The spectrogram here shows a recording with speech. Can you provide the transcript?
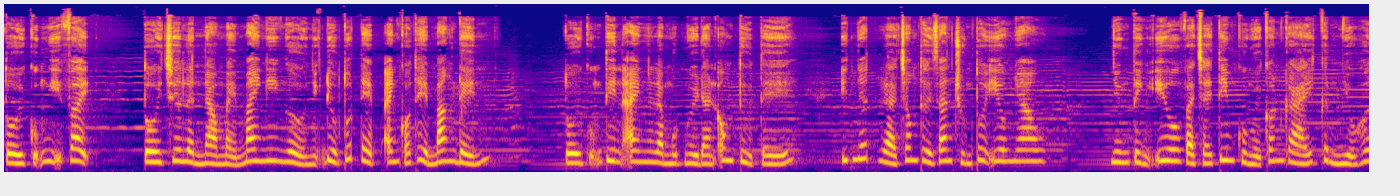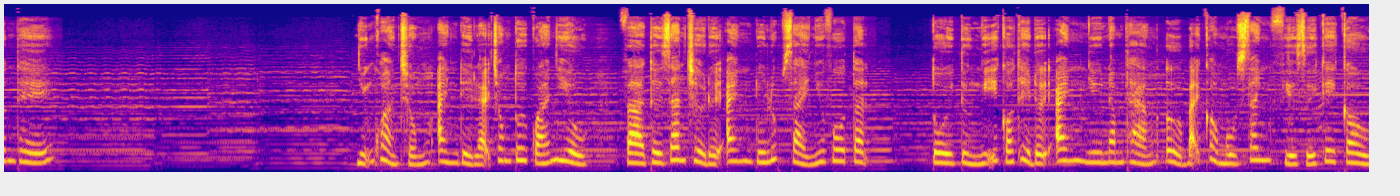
Tôi cũng nghĩ vậy. Tôi chưa lần nào mảy may nghi ngờ những điều tốt đẹp anh có thể mang đến. Tôi cũng tin anh là một người đàn ông tử tế, ít nhất là trong thời gian chúng tôi yêu nhau. Nhưng tình yêu và trái tim của người con gái cần nhiều hơn thế. Những khoảng trống anh để lại trong tôi quá nhiều và thời gian chờ đợi anh đôi lúc dài như vô tận. Tôi từng nghĩ có thể đợi anh như năm tháng ở bãi cỏ màu xanh phía dưới cây cầu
